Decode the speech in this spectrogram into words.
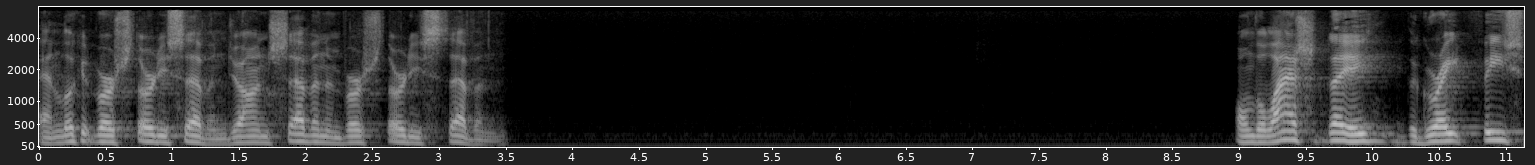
And look at verse 37, John 7 and verse 37. On the last day, the great feast,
